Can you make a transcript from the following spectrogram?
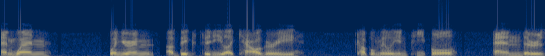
and when when you're in a big city like Calgary, a couple million people and there's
